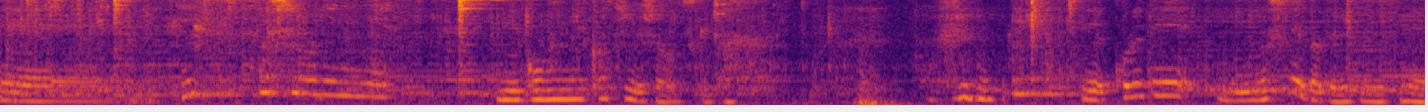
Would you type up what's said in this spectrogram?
えー、久しぶりにね猫耳カチューシャをつけた。でこれで何をしたいかというとですね。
